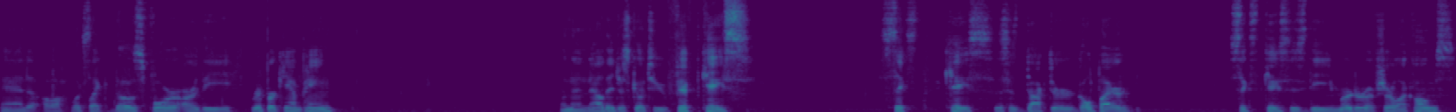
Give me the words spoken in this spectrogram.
And, uh, oh, looks like those four are the Ripper campaign. And then now they just go to fifth case, sixth case. This is Dr. Goldfire. Sixth case is the murder of Sherlock Holmes.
